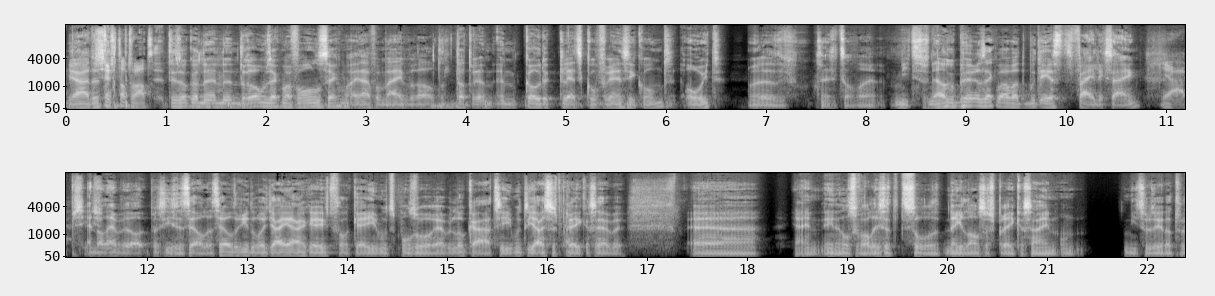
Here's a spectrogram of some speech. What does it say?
Ja, dat zegt dat wat? Het is ook een, een, een droom, zeg maar, voor ons, zeg maar. Ja, voor mij vooral. Dat, dat er een, een code-klets-conferentie komt, ooit. Maar dat, dat zal eh, niet zo snel gebeuren, zeg maar. Want het moet eerst veilig zijn. Ja, precies. En dan hebben we precies hetzelfde. Hetzelfde riedel wat jij aangeeft. Van oké, je moet sponsoren hebben, locatie. Je moet de juiste sprekers hebben. Eh, ja, in, in ons geval is het, zullen het Nederlandse sprekers zijn. Om, niet zozeer dat we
